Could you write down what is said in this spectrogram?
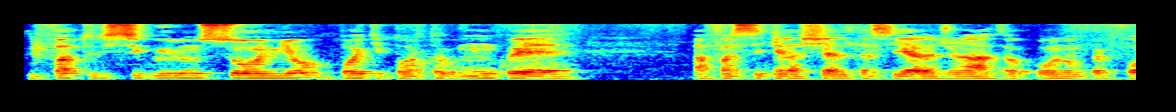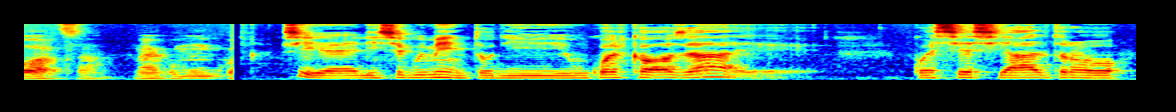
il fatto di seguire un sogno poi ti porta comunque a far sì che la scelta sia ragionata o non per forza, ma è comunque... Sì, è l'inseguimento di un qualcosa e qualsiasi altro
